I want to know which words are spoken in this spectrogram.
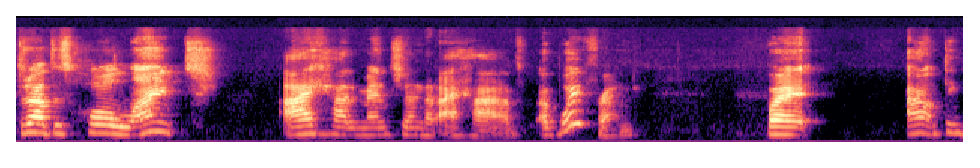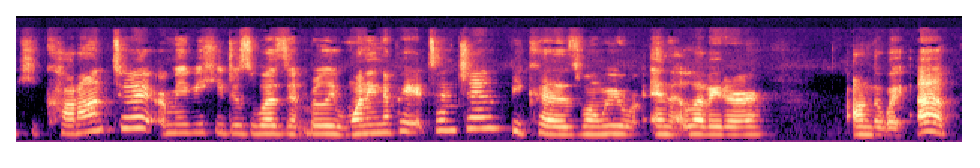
throughout this whole lunch i had mentioned that i have a boyfriend but I don't think he caught on to it, or maybe he just wasn't really wanting to pay attention because when we were in the elevator on the way up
